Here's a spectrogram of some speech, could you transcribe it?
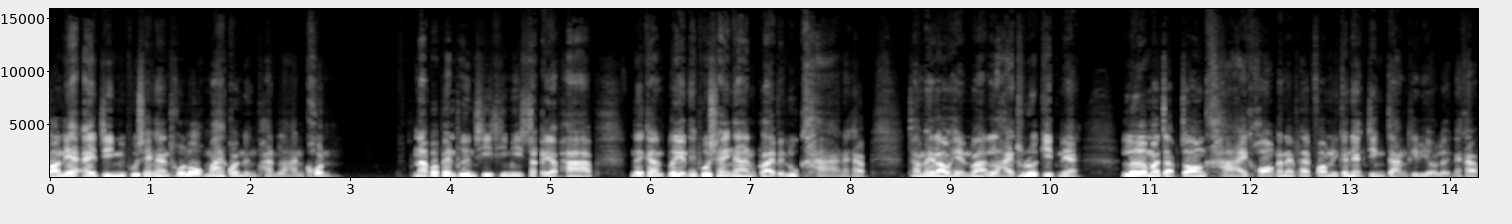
ตอนนี้ IG มีผู้ใช้งานทั่วโลกมากกว่า 1,000 ล้านคน นับว่าเป็นพื้นที่ที่มีศักยภาพ ในการเปลี่ยนให้ผู้ใช้งานกลายเป็นลูกค้านะครับทำให้เราเห็นว่าหลายธุรกิจเนี่ย เริ่มมาจับจองขายของกันในแพลตฟอร์มนี้กันอย่างจริงจังทีเดียวเลยนะครับ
